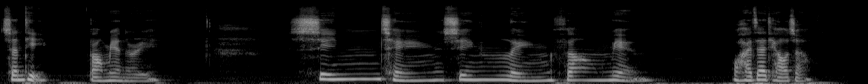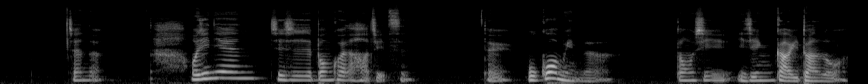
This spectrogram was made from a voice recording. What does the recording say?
身体方面而已。心情、心灵方面，我还在调整。真的，我今天其实崩溃了好几次。对，我过敏的东西已经告一段落。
